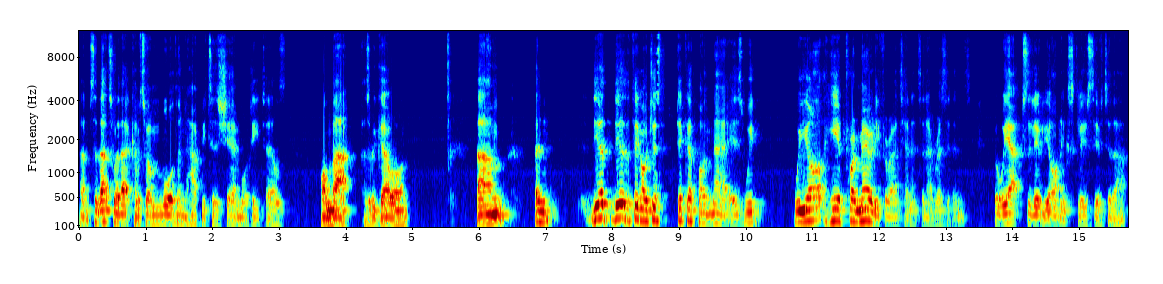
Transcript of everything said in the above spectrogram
Um, so that's where that comes from. I'm more than happy to share more details on that as we go on. Um, and the, the other thing I'll just pick up on there is we, we are here primarily for our tenants and our residents, but we absolutely aren't exclusive to that.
